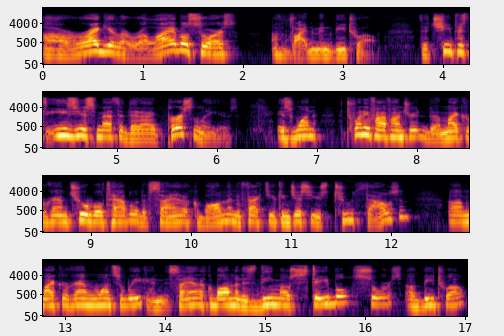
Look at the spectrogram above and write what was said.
a regular, reliable source of vitamin B12. The cheapest, easiest method that I personally use is one 2,500 uh, microgram chewable tablet of cyanocobalamin. In fact, you can just use 2,000 uh, microgram once a week, and cyanocobalamin is the most stable source of B12.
